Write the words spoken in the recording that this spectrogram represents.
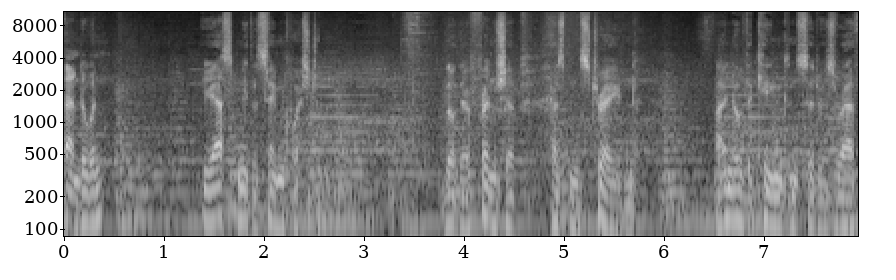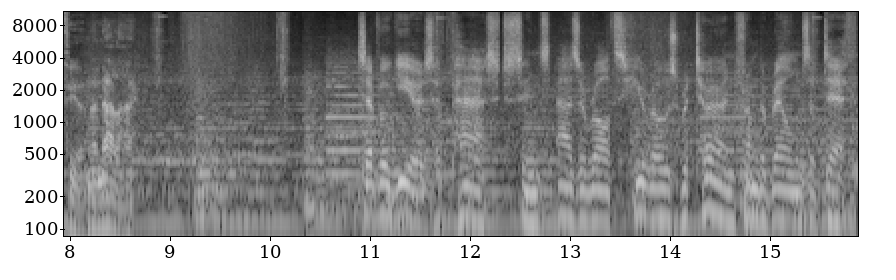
Anduin? He asked me the same question. Though their friendship has been strained, I know the king considers Wrathion an ally. Several years have passed since Azeroth's heroes returned from the realms of death.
